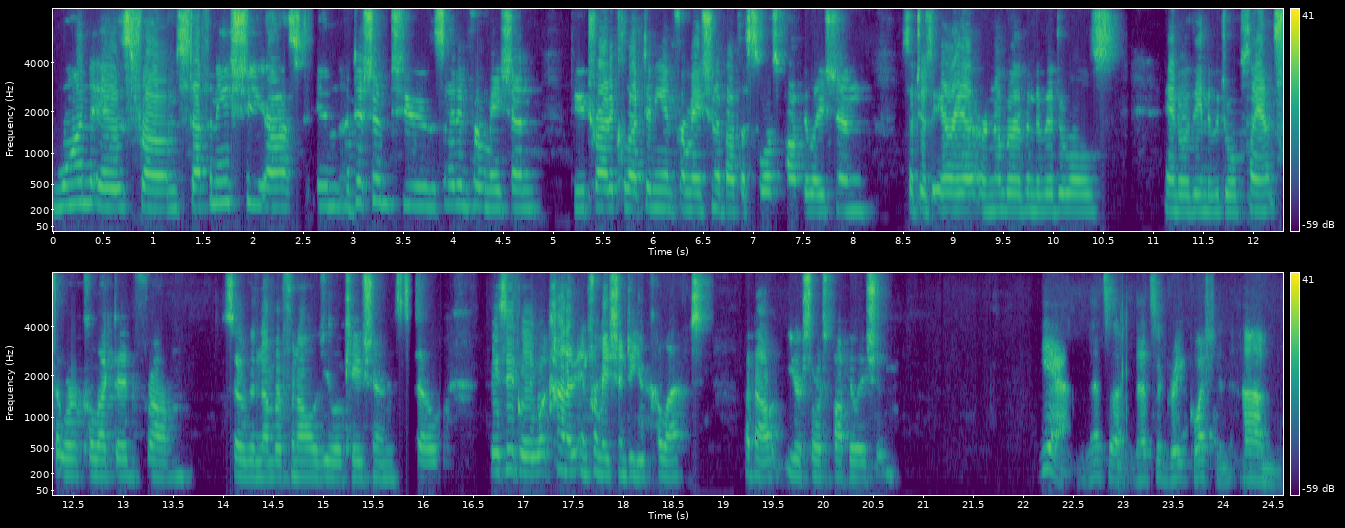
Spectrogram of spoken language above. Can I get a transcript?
one is from Stephanie. She asked, in addition to the site information, do you try to collect any information about the source population, such as area or number of individuals and or the individual plants that were collected from, so the number, phenology, locations. So basically, what kind of information do you collect? about your source population? Yeah, that's a that's a great question. Um,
